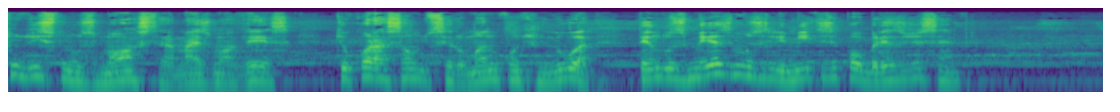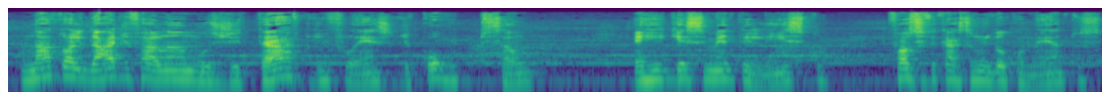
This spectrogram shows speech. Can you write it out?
Tudo isso nos mostra, mais uma vez, que o coração do ser humano continua tendo os mesmos limites e pobreza de sempre. Na atualidade, falamos de tráfico de influência, de corrupção, enriquecimento ilícito, falsificação de documentos.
